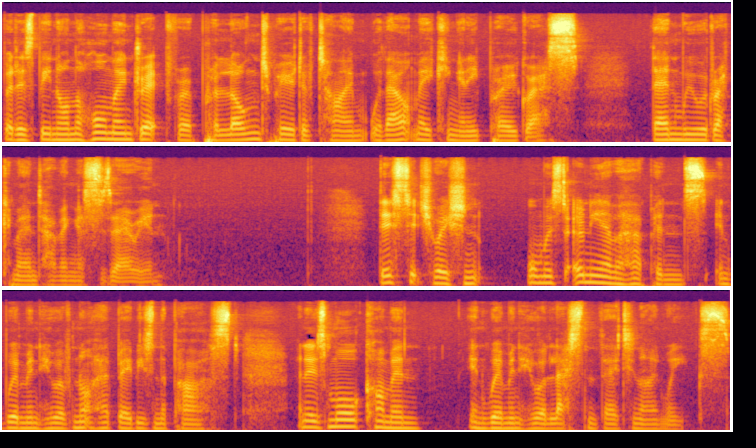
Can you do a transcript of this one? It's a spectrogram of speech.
but has been on the hormone drip for a prolonged period of time without making any progress, then we would recommend having a caesarean. This situation almost only ever happens in women who have not had babies in the past and is more common in women who are less than 39 weeks.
